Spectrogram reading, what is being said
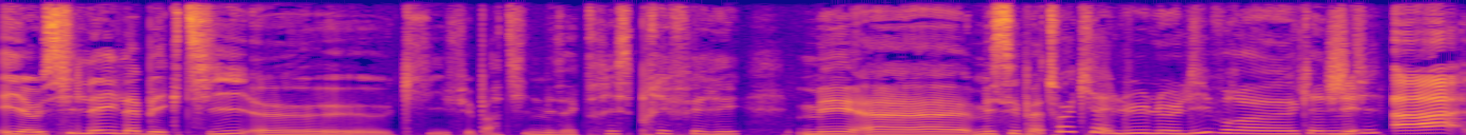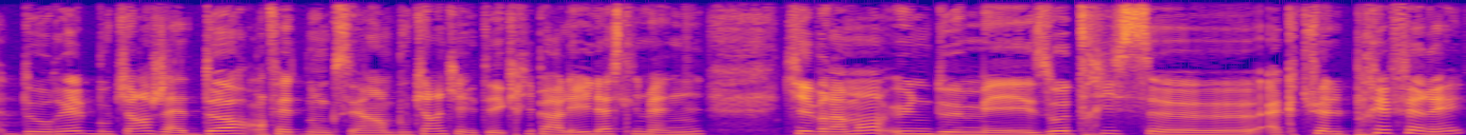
Et il y a aussi Leila Bekti, euh, qui fait partie de mes actrices préférées. Mais, euh, mais c'est pas toi qui as lu le livre, J'ai adoré le bouquin, j'adore en fait. Donc c'est un bouquin qui a été écrit par Leila Slimani, qui est vraiment une de mes autrices actuelles préférées.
